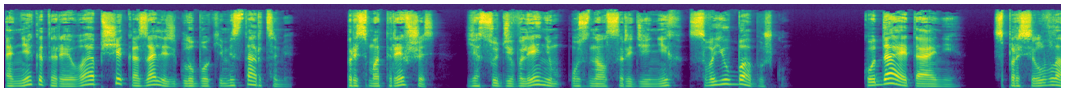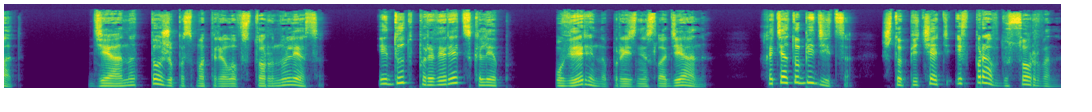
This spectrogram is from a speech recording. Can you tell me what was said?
а некоторые вообще казались глубокими старцами. Присмотревшись, я с удивлением узнал среди них свою бабушку. «Куда это они?» – спросил Влад. Диана тоже посмотрела в сторону леса. «Идут проверять склеп», – уверенно произнесла Диана. «Хотят убедиться, что печать и вправду сорвана».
